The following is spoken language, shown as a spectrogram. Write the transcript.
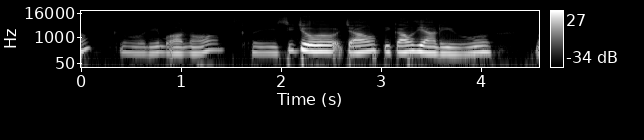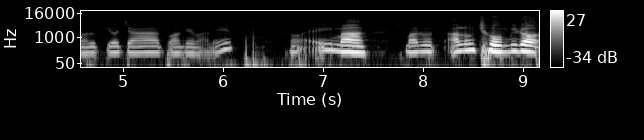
ော်ဟိုဒီပေါ့နော်ဟိုစီချိုအကြောင်းဒီကောင်းစရာလေးကိုကျမတို့ပြောကြားသွားခဲ့ပါတယ်နော်အဲ့ဒီမှာကျမတို့အားလုံးခြုံပြီးတော့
